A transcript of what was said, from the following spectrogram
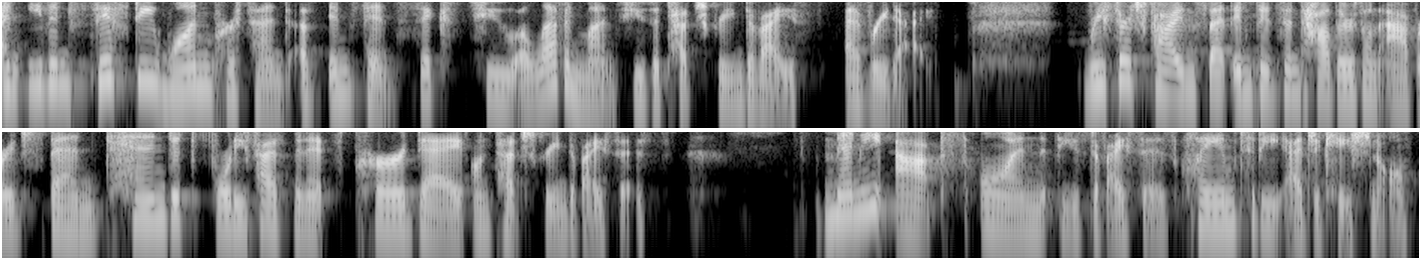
And even 51% of infants 6 to 11 months use a touchscreen device every day. Research finds that infants and toddlers on average spend 10 to 45 minutes per day on touchscreen devices. Many apps on these devices claim to be educational.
